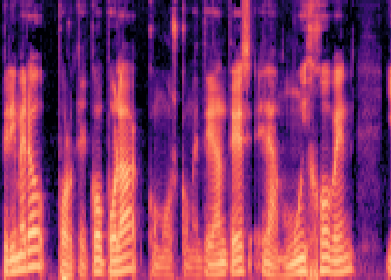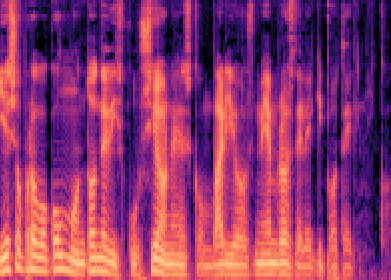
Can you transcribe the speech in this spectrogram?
Primero, porque Coppola, como os comenté antes, era muy joven y eso provocó un montón de discusiones con varios miembros del equipo técnico.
